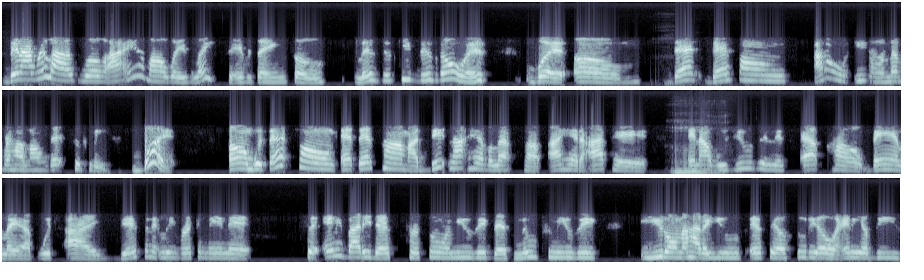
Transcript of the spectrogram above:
then I realized, well, I am always late to everything, so let's just keep this going. But um, that that song, I don't even remember how long that took me. But um, with that song, at that time, I did not have a laptop. I had an iPad, and I Oh, was using this app called BandLab, which I definitely recommend it to anybody that's pursuing music, that's new to music. You don't know how to use FL Studio or any of these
